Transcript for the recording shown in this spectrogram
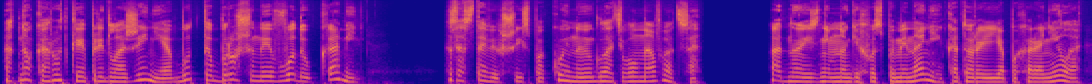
Одно короткое предложение, будто брошенный в воду камень, заставивший спокойную гладь волноваться. Одно из немногих воспоминаний, которые я похоронила —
